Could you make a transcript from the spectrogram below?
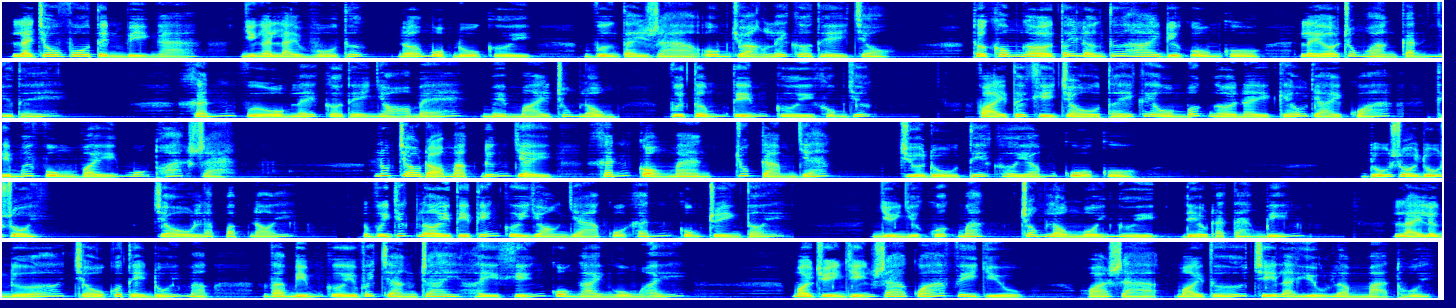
là Châu vô tình bị ngã, nhưng anh lại vô thức nở một nụ cười, vươn tay ra ôm choàng lấy cơ thể Châu. Thật không ngờ tới lần thứ hai được ôm cô lại ở trong hoàn cảnh như thế. Khánh vừa ôm lấy cơ thể nhỏ bé, mềm mại trong lòng, vừa tủm tỉm cười không dứt. Phải tới khi Châu thấy cái ôm bất ngờ này kéo dài quá thì mới vùng vẫy muốn thoát ra. Lúc Châu đỏ mặt đứng dậy, Khánh còn mang chút cảm giác chưa đủ tiếc hơi ấm của cô. Đủ rồi, đủ rồi. Châu lắp bắp nói. Vừa dứt lời thì tiếng cười giòn giả của Khánh cũng truyền tới. Dường như quất mắt, trong lòng mỗi người đều đã tan biến. Lại lần nữa Châu có thể đối mặt và mỉm cười với chàng trai hay khiến cô ngại ngùng ấy. Mọi chuyện diễn ra quá vi diệu, hóa ra mọi thứ chỉ là hiểu lầm mà thôi.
